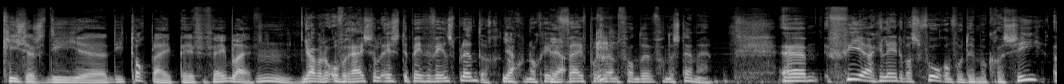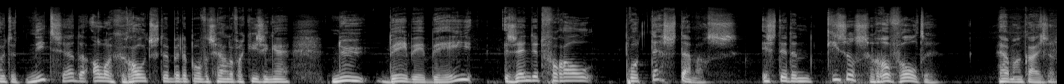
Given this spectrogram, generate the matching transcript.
kiezers die, uh, die toch bij PVV blijft. Hmm. Ja, maar de Overijssel is de PVV een splinter. Ja. Nog, nog geen ja. 5% van de, van de stemmen. Uh, vier jaar geleden was Forum voor Democratie uit het niets, hè, de allergrootste bij de provinciale verkiezingen. Nu BBB. Zijn dit vooral proteststemmers? Is dit een kiezersrevolte, Herman Keizer?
